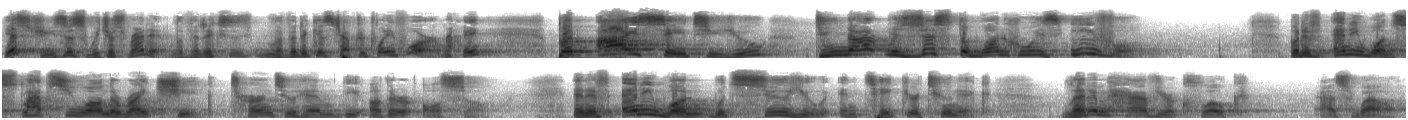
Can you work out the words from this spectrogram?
Yes, Jesus, we just read it. Leviticus, Leviticus chapter 24, right? But I say to you, do not resist the one who is evil. But if anyone slaps you on the right cheek, turn to him the other also. And if anyone would sue you and take your tunic, let him have your cloak as well.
